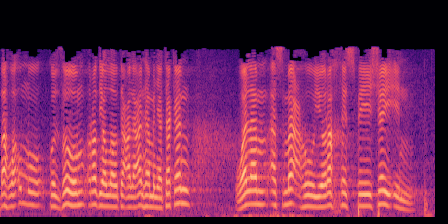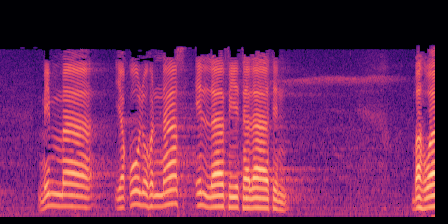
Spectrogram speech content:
bahwa Ummu Kulthum radhiyallahu taala anha menyatakan walam asma'hu yurakhis fi syai'in mimma yaquluhu an-nas illa fi bahwa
